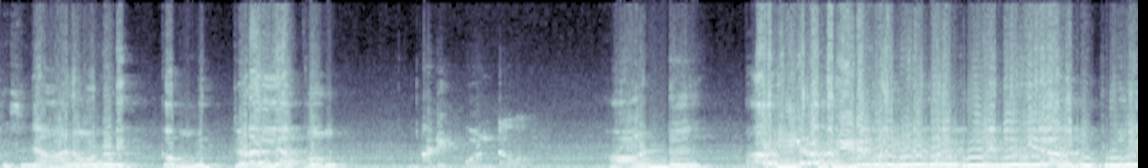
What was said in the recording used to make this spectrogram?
പക്ഷെ ഞാൻ ഓൾറെഡി കമ്മിറ്റഡ് അല്ലേ? അപ്പം ഉണ്ടോ? അന്ന വീഡിയോ കോളേ വീഡിയോ കോളേ. പ്രൂവ് നീ റിയൽ ആണ് പ്രൂവ്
